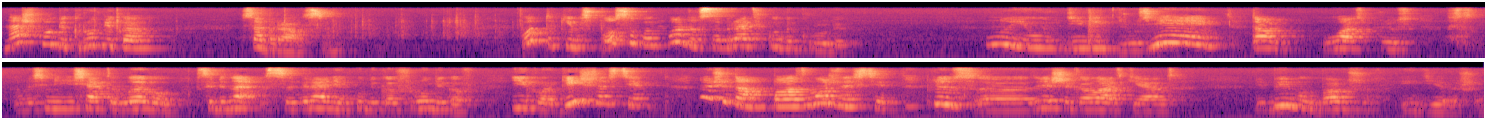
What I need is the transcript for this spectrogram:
наш кубик Рубика собрался. Вот таким способом можно собрать кубик Рубик. Ну и удивить друзей. Там у вас плюс 80 level собирания кубиков Рубиков и к логичности. Ну еще там по возможности плюс э, две шоколадки от любимых бабушек и дедушек.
